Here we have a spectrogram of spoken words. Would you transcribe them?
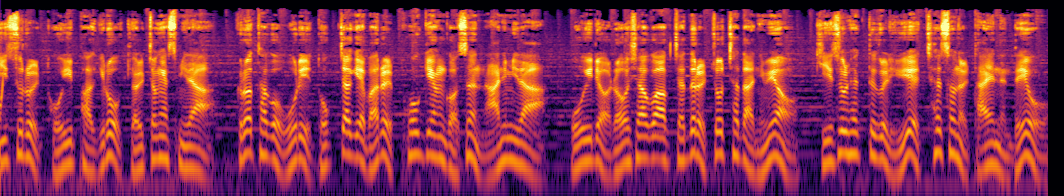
기술을 도입하기로 결정했습니다. 그렇다고 우리 독자 개발을 포기한 것은 아닙니다. 오히려 러시아 과학자들을 쫓아다니며 기술 획득을 위해 최선을 다했는데요.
